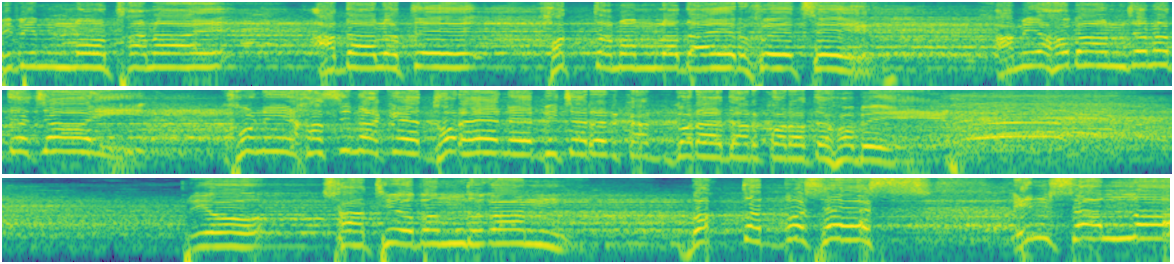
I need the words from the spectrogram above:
বিভিন্ন থানায় আদালতে হত্যা মামলা দায়ের হয়েছে। আমি আহ্বান জানাতে চাই, খনি হাসিনাকে ধরে এনে বিচারের কাঠগড়ায় দাঁড় করাতে হবে। প্রিয় সাথী বন্ধুগণ, বক্তব্য শেষ। ইনশাল্লাহ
